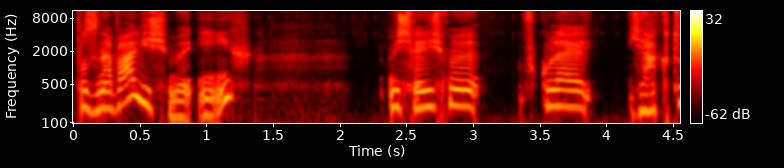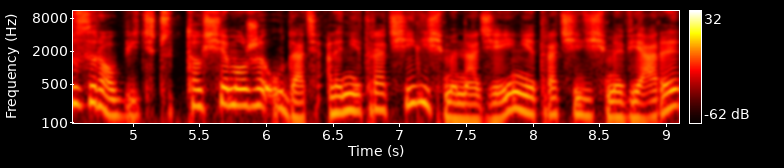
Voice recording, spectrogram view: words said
poznawaliśmy ich, myśleliśmy w ogóle, jak to zrobić, czy to się może udać, ale nie traciliśmy nadziei, nie traciliśmy wiary,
